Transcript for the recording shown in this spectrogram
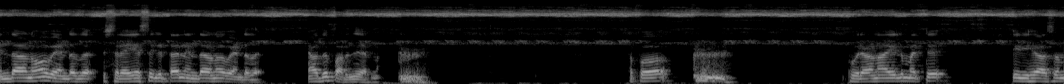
എന്താണോ വേണ്ടത് ശ്രേയസ് കിട്ടാൻ എന്താണോ വേണ്ടത് അത് പറഞ്ഞു തരണം. അപ്പോൾ പുരാണായാലും മറ്റ് ഇതിഹാസം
